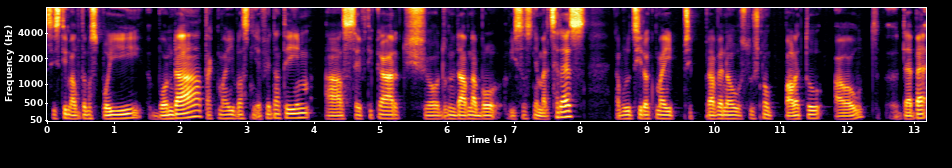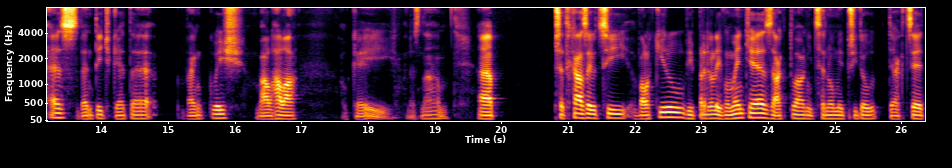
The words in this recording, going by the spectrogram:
si s tím autem spojí Bonda, tak mají vlastní F1 tým a safety car, čo donedávna byl výsostně Mercedes. Na budoucí rok mají připravenou slušnou paletu aut DBS, Vantage, GT, Vanquish, Valhalla, OK, neznám. Předcházející Valkyru vyprdali v momentě, za aktuální cenu mi přijdou ty akcie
